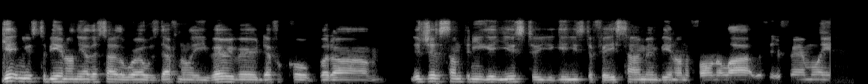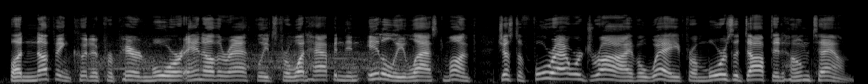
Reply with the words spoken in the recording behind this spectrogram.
Getting used to being on the other side of the world was definitely very, very difficult, but um, it's just something you get used to. You get used to FaceTime and being on the phone a lot with your family. But nothing could have prepared Moore and other athletes for what happened in Italy last month, just a four hour drive away from Moore's adopted hometown.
